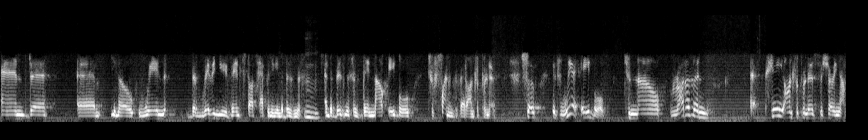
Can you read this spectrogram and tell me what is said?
and, uh, um, you know, when the revenue event starts happening in the business mm. and the business is then now able to fund that entrepreneur. So if we're able to now, rather than uh, pay entrepreneurs for showing up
